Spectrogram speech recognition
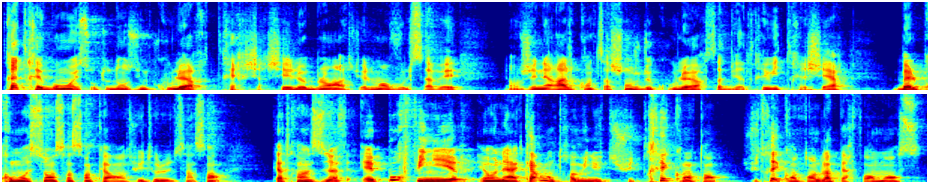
très très bon et surtout dans une couleur très recherchée. Le blanc, actuellement, vous le savez. Et en général, quand ça change de couleur, ça devient très vite très cher. Belle promotion, 548 au lieu de 599. Et pour finir, et on est à 43 minutes, je suis très content. Je suis très content de la performance.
